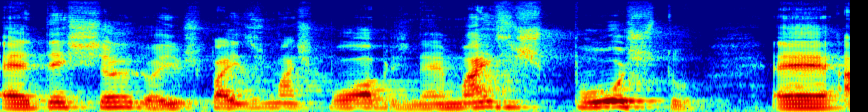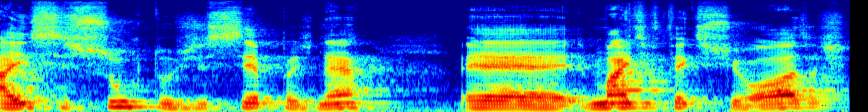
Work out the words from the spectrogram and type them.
é, deixando aí os países mais pobres, né, mais exposto é, a esses surtos de cepas, né, mais infecciosas.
